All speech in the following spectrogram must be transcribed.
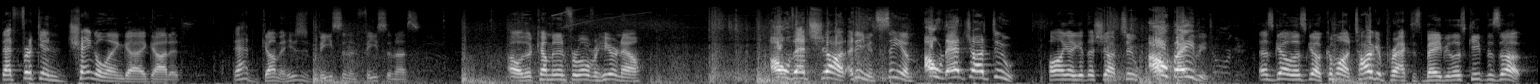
That freaking Changeling guy got it. Dad gummit, he's just beasting and feasting us. Oh, they're coming in from over here now. Oh, that shot. I didn't even see him. Oh, that shot too. Oh, I gotta get this shot too. Oh, baby. Let's go, let's go. Come on, target practice, baby. Let's keep this up.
